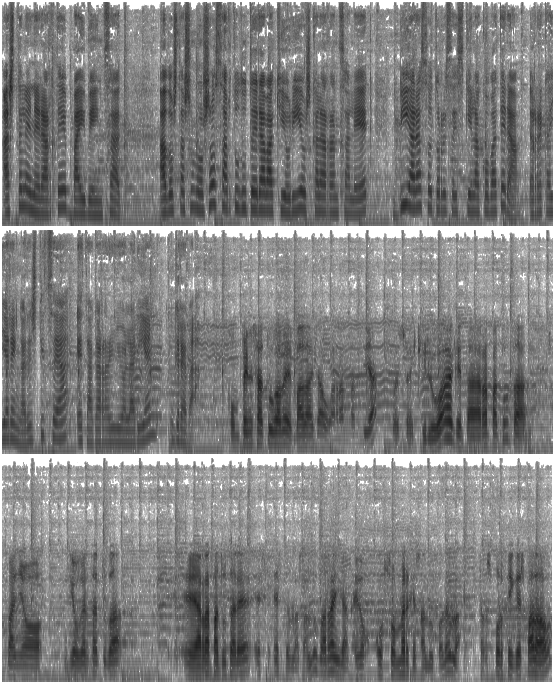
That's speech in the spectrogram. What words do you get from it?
Astelen erarte bai behintzat. Adostasun oso zartu dute erabaki hori Euskal Arrantzaleek bi arazo etorri zaizkielako batera, errekaiaren garestitzea eta garraiolarien greba. Konpensatu gabe badakau arrantzazia, pues, eh, kiluak eta harrapatu, eta baino geho gertatu da e, harrapatutare ez, ez deula saldu, barraigan, edo oso merke salduko deula. Transportik espadao,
